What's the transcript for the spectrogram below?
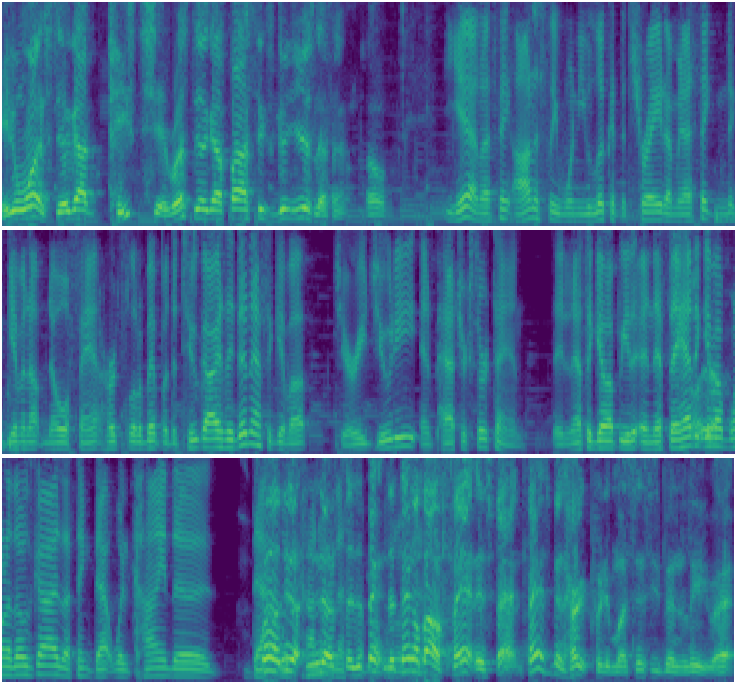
He didn't won. Still got piece of shit. Russ still got five, six good years left in him. So yeah, and I think honestly, when you look at the trade, I mean, I think giving up Noah Fant hurts a little bit, but the two guys they didn't have to give up, Jerry Jeudy and Patrick Sutton, they didn't have to give up either. And if they had to oh, give yeah. up one of those guys, I think that would kind of. Well, you know, you know the, thing, the thing about Fant is Fant, Fant's been hurt pretty much since he's been in the league, right?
